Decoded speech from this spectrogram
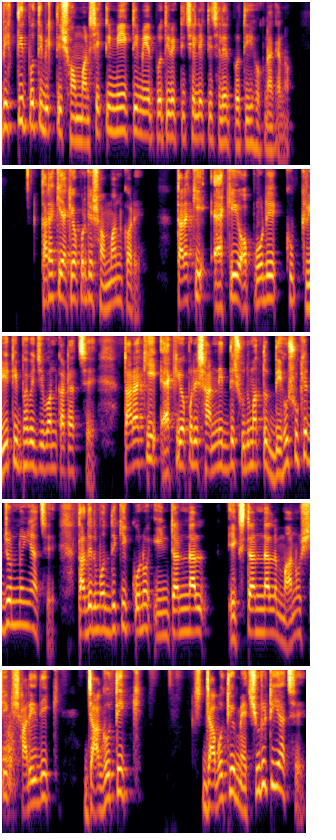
ব্যক্তির প্রতি ব্যক্তির সম্মান, সে একটি মেয়ে, একটি মেয়ের প্রতি, একটি ছেলে, একটি ছেলের প্রতি হোক না কেন। তারা কি একে অপরকে সম্মান করে? তারা কি একে অপরে খুব ক্রিয়েটিভভাবে জীবন কাটাচ্ছে? তারা কি একে অপরের সান্নিধ্যে শুধুমাত্র দেহ সুখের জন্যই আছে? তাদের মধ্যে কি কোনো ইন্টারনাল এক্সটার্নাল মানসিক, শারীরিক, জাগতিক যাবতীয় ম্যাচুরিটি আছে,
